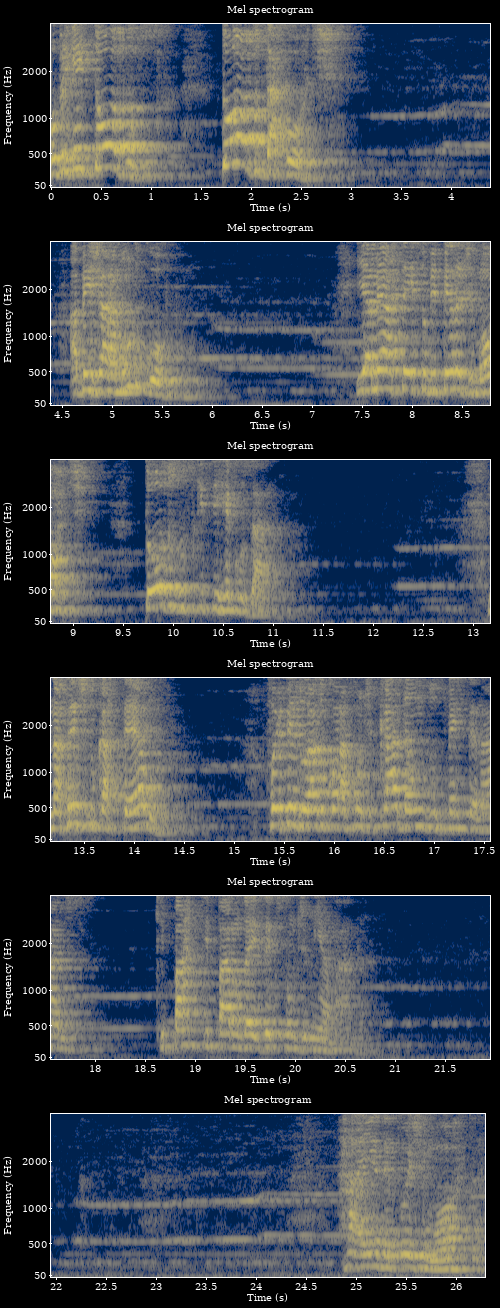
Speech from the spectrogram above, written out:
Obriguei todos, todos da corte, a beijar a mão do corpo e ameacei sob pena de morte todos os que se recusaram. Na frente do castelo foi pendurado o coração de cada um dos mercenários que participaram da execução de minha amada. Rainha depois de morta.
